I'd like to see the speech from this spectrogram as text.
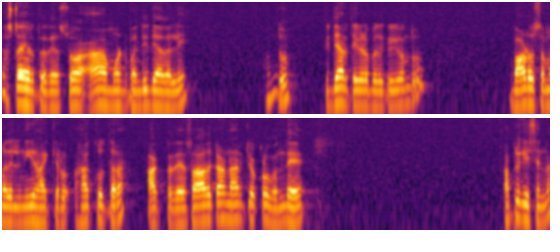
ಕಷ್ಟ ಇರ್ತದೆ. ಸೊ ಆ ಅಮೌಂಟ್ ಬಂದಿದ್ದೆ ಅದಲ್ಲಿ ಒಂದು ವಿದ್ಯಾರ್ಥಿಗಳ ಬದುಕಿಗೆ ಒಂದು ಬಾಡೋ ಸಮಯದಲ್ಲಿ ನೀರು ಹಾಕಿರೋ ಹಾಕೋ ಥರ ಆಗ್ತದೆ. ಸೊ ಆದ ಕಾರಣ ನಾನು ಕೇಳ್ಕೊಳ್ಳೋ ಒಂದೇ ಅಪ್ಲಿಕೇಶನ್ನ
